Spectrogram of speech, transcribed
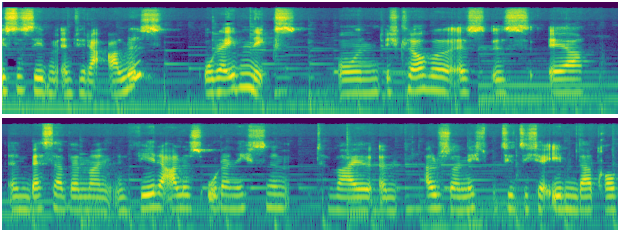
ist es eben entweder alles oder eben nichts. Und ich glaube, es ist eher ähm, besser, wenn man weder alles oder nichts nimmt, weil ähm, alles oder nichts bezieht sich ja eben darauf,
